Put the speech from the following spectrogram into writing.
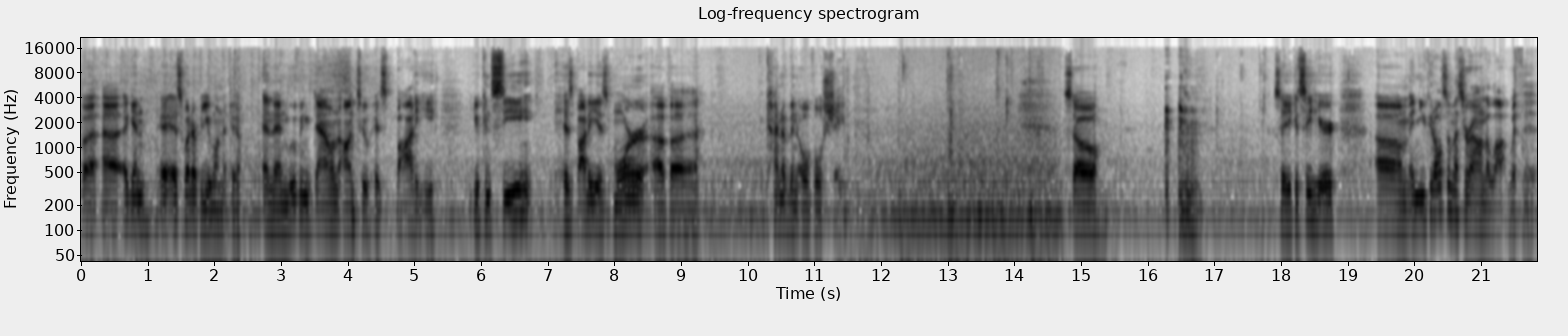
But uh, again, it's whatever you want to do. And then moving down onto his body, you can see his body is more of a kind of an oval shape. So, so you can see here, um, and you could also mess around a lot with it.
